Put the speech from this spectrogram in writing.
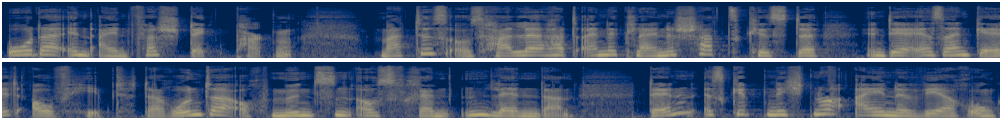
oder in ein Versteck packen. Mattes aus Halle hat eine kleine Schatzkiste, in der er sein Geld aufhebt. Darunter auch Münzen aus fremden Ländern. Denn es gibt nicht nur eine Währung.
